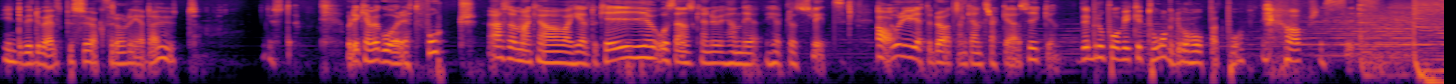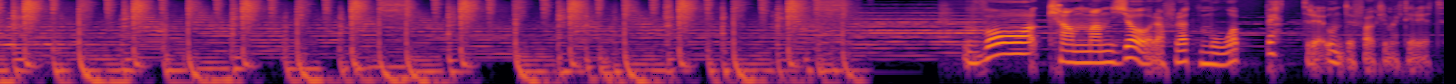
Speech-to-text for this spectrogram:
individuellt besök för att reda ut. Just det. Och det kan väl gå rätt fort. Alltså man kan vara helt okej och sen så kan det hända helt plötsligt. Ja. Då är det ju jättebra att man kan tracka cykeln. Det beror på vilket tåg du har hoppat på. Ja, precis. Vad kan man göra för att må bättre under förklimakteriet?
